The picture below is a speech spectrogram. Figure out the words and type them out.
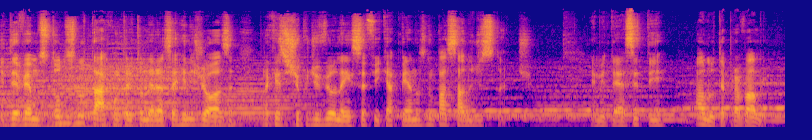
e devemos todos lutar contra a intolerância religiosa para que esse tipo de violência fique apenas no passado distante. MTST, a luta é para valer.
